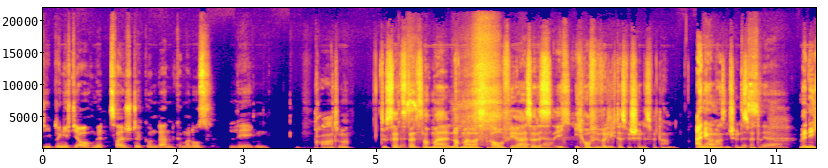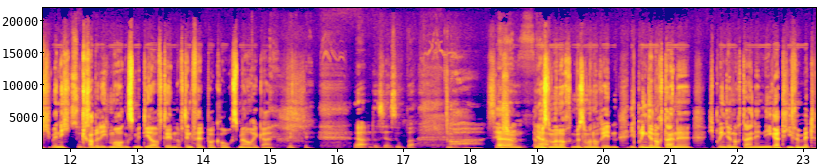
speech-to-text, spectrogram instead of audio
Die bringe ich dir auch mit, zwei Stück, und dann können wir loslegen. Arthur, du setzt das, jetzt nochmal noch mal was drauf hier. Ja, also das, ja. ich, ich hoffe wirklich, dass wir schönes Wetter haben. Einigermaßen ja, schönes Wetter. Wenn ich, wenn ich krabbel ich morgens mit dir auf den, auf den Feldberg hoch, ist mir auch egal. ja, das ist ja super. Oh, sehr ähm, schön. Da müssen, wir noch, müssen wir noch reden. Ich bringe dir noch deine, ich bring dir noch deine Negative mit,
